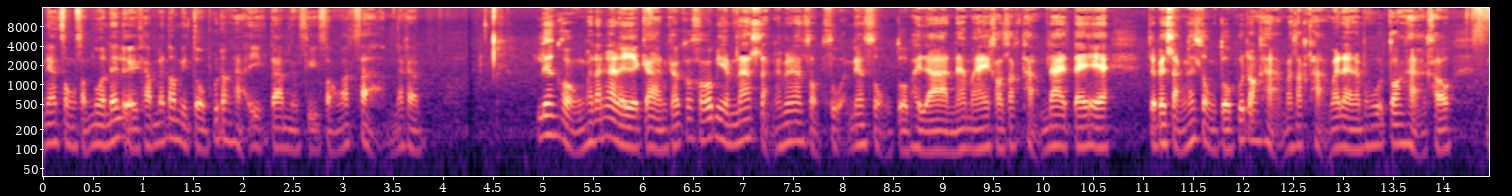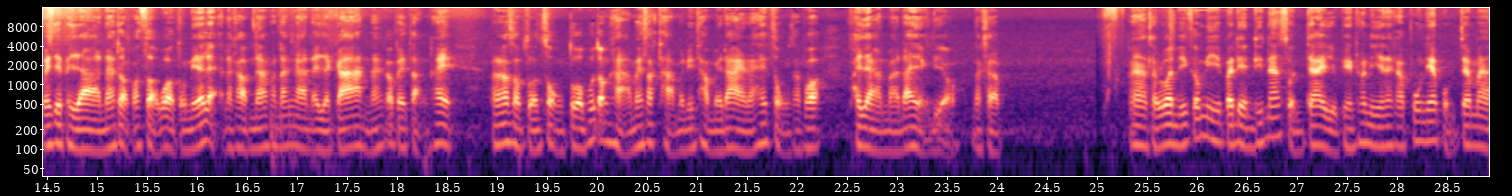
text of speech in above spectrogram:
เนี่ยส่งสำนวนได้เลยครับ ไม่ต้องมีตัวผู้ต้องหาอีกตาม142วรรคสามนะครับ เรื่องของพนักงานอายการครับก็เขาก็มีอำนาจสั่งให้พนักงานสอบสวนเนี่ยส่งตัวพยานนะมาให้เขาซักถามได้แต่จะไปสั่งให้ส่งตัวผู้ต้องหามาซักถามไม่ได้นะเพราะผู้ต้องหาเขาไม่ใช่พยานนะตอกสอบบอกตรงนี้แหละนะครับนะพนักงานอายการนะก็ไปสั่งให้พนักงานสอบสวนส่งตัวผู้ต้องหาไม่ซักถามอันนี้ทำไม่ได้นะให้ส่งเฉพาะพยานมาได้อย่างเดียวนะครับ สำหรับวันนี้ก็มีประเด็นที่น่าสนใจอยู่เพียงเท่านี้นะครับพรุ่งนี้ผมจะมา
